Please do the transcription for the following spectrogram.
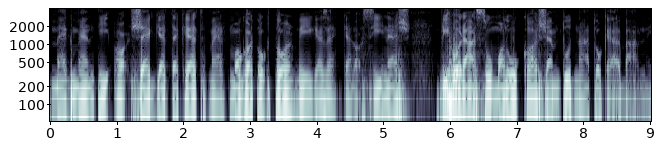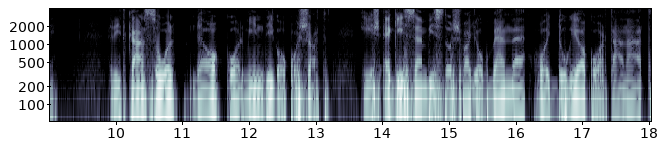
Megmenti a seggeteket, mert magatoktól még ezekkel a színes, vihorászó manókkal sem tudnátok elbánni. Ritkán szól, de akkor mindig okosat, és egészen biztos vagyok benne, hogy dugja a kortánát.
